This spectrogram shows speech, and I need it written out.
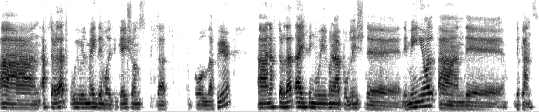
and after that we will make the modifications that could appear and after that, I think we're gonna publish the, the manual and the, the plans.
